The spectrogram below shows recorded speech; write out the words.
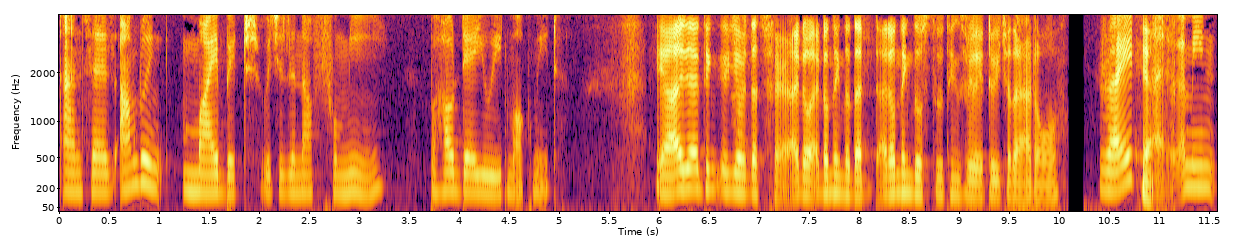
and says, I'm doing my bit, which is enough for me, but how dare you eat mock meat? Yeah, I, I think you that's fair. I don't. I don't think that, that I don't think those two things relate to each other at all. Right? Yeah. I, I mean,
